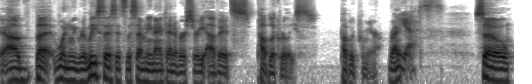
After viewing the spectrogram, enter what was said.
Uh, but when we release this, it's the 79th anniversary of its public release, public premiere, right? Yes. So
